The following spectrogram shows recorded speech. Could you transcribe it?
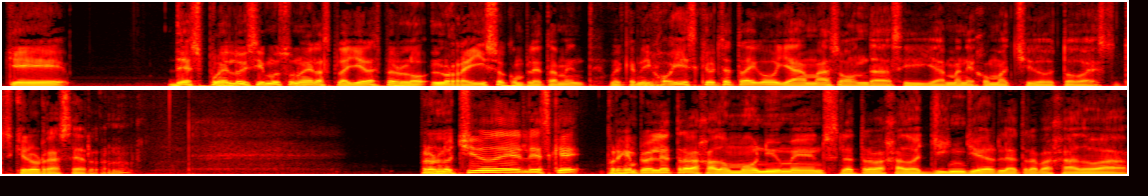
Que después lo hicimos una de las playeras, pero lo, lo rehizo completamente. Porque me dijo, oye, es que ahorita traigo ya más ondas y ya manejo más chido todo esto. Entonces quiero rehacerlo, ¿no? Pero lo chido de él es que, por ejemplo, él le ha trabajado a Monuments, le ha trabajado a Ginger, le ha trabajado a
